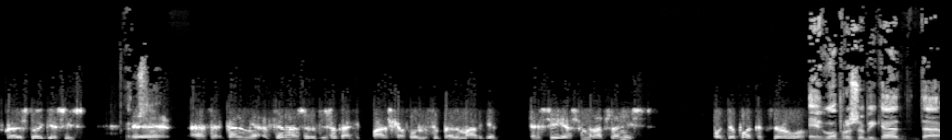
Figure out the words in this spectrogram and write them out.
Ευχαριστώ και εσείς. Ε, μια... Θέλω να σας ρωτήσω κάτι. Πας καθόλου σούπερ μάρκετ, εσύ ας πούμε να ψωνίσεις. Πότε πότε, ξέρω εγώ. Εγώ προσωπικά τα,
